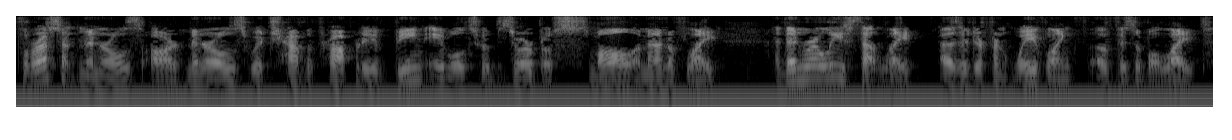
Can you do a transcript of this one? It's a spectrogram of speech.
Fluorescent minerals are minerals which have the property of being able to absorb a small amount of light and then release that light as a different wavelength of visible light.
